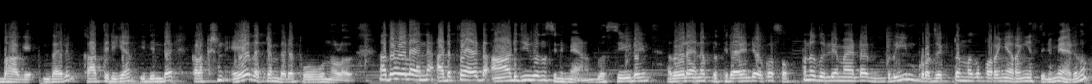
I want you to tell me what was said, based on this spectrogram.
ഭാഗ്യം. എന്തായാലും കാത്തിരിക്കാം ഇതിന്റെ കളക്ഷൻ ഏതറ്റം വരെ പോകുന്നുള്ളത്. അതുപോലെ തന്നെ അടുത്തതായിട്ട് ആടുജീവിതം സിനിമയാണ്. ബ്ലസ്സിയുടെയും അതുപോലെ തന്നെ പൃഥ്വിരാജിന്റെ ഒക്കെ സ്വപ്ന തുല്യമായിട്ട് ഡ്രീം പ്രൊജക്ട് എന്നൊക്കെ പറഞ്ഞ് ഇറങ്ങിയ സിനിമയായിരുന്നു.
